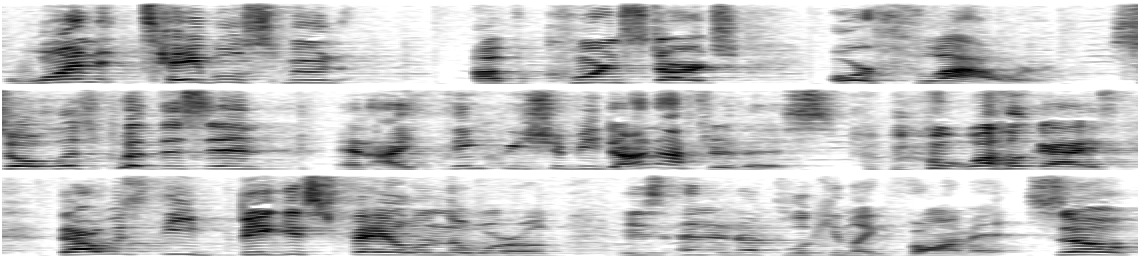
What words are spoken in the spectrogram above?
one tablespoon of cornstarch or flour. So let's put this in, and I think we should be done after this. well, guys, that was the biggest fail in the world. It ended up looking like vomit. So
